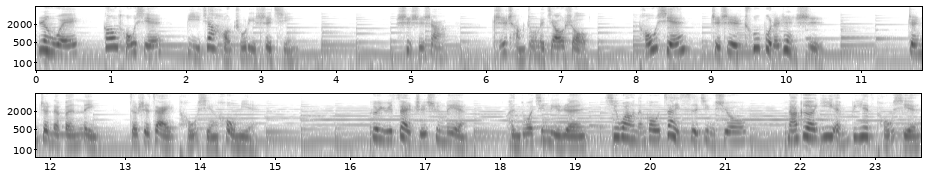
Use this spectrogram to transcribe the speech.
认为高头衔比较好处理事情。事实上，职场中的交手，头衔只是初步的认识，真正的本领则是在头衔后面。对于在职训练，很多经理人希望能够再次进修，拿个 EMBA 的头衔。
